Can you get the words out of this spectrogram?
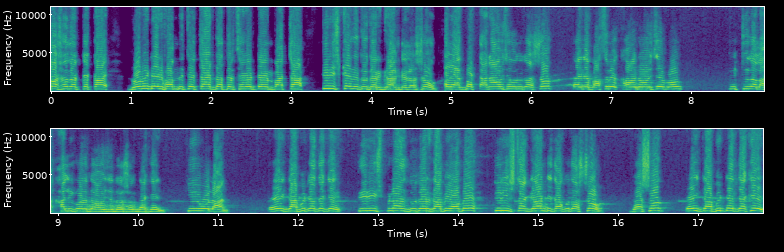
দশ হাজার টাকায় রবি ডেয়ারি ফার্ম দিচ্ছে, চার দাঁতের সেকেন্ড টাইম বাচ্চা। তিরিশ কেজি দুধের গ্রান্টে দর্শক। একবার টানা হয়েছে দর্শক, তাই না বাছুরে খাওয়ানো হয়েছে এবং পিঠু তালা খালি করে দেওয়া হয়েছে দর্শক, দেখেন কি উলান। এই গাভীটা থেকে তিরিশ প্লাস দুধের গাভী হবে, তিরিশটা গ্যারান্টি থাকবে দর্শক। দর্শক, এই গাভীটা দেখেন,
